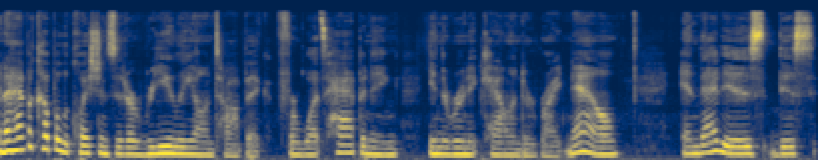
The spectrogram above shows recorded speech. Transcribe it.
And I have a couple of questions that are really on topic for what's happening in the runic calendar right now, and that is this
